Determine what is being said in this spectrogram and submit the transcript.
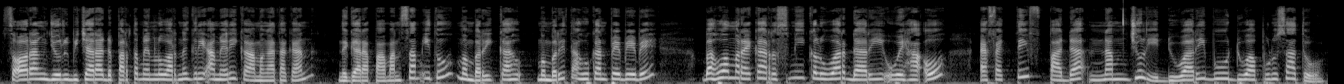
seorang juru bicara Departemen Luar Negeri Amerika mengatakan negara Paman Sam itu memberitahukan PBB bahwa mereka resmi keluar dari WHO efektif pada 6 Juli 2021.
